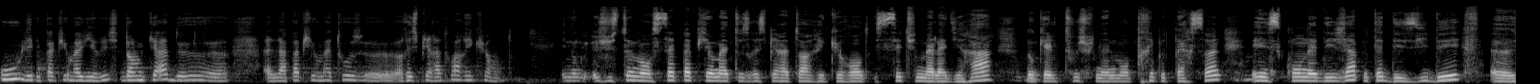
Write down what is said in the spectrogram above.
ou les papillomavirus dans le cas de euh, la papillomatose euh, respiratoire récurrente. Et donc justement, cette papillomatose respiratoire récurrente, c'est une maladie rare, donc elle touche finalement très peu de personnes. Et Est-ce qu'on a déjà peut-être des idées euh,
